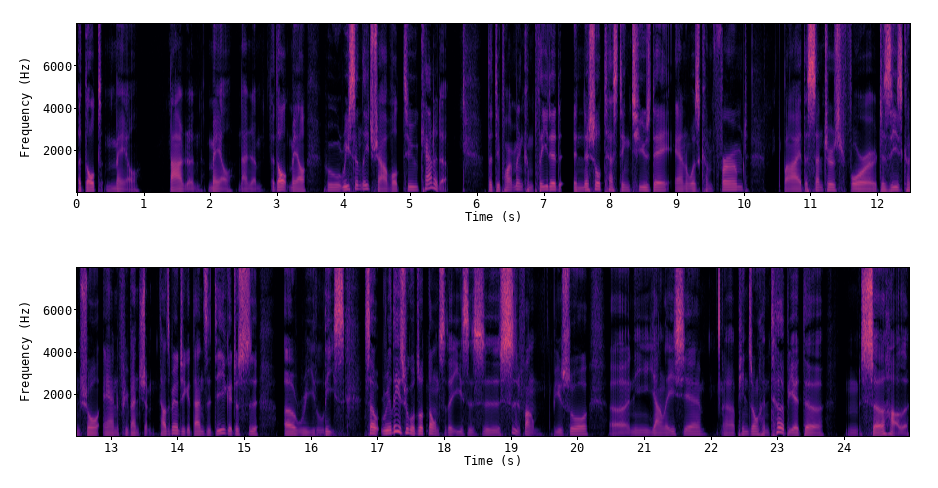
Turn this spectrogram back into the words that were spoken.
，adult male。大人 male 男人 adult male who recently traveled to Canada. The department completed initial testing Tuesday and was confirmed by the Centers for Disease Control and Prevention。好，这边有几个单词，第一个就是 a release。So release 如果做动词的意思是释放，比如说呃，你养了一些呃品种很特别的 嗯，蛇好了，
